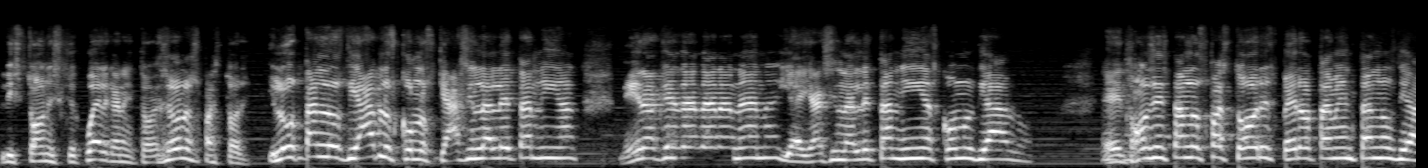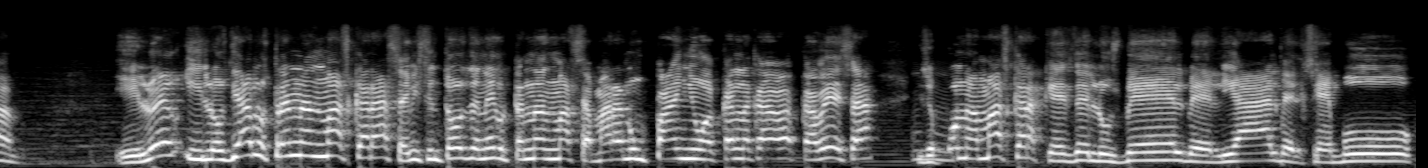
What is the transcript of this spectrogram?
listones que cuelgan y todo. Esos son los pastores. Y luego están los diablos con los que hacen las letanías. Mira que na, na, na, na, y allá hacen las letanías con los diablos. Entonces están los pastores, pero también están los diablos. Y luego, y los diablos traen unas máscaras, se visten todos de negro, traen unas máscaras, se amarran un paño acá en la ca- cabeza y se pone una máscara que es de Luzbel, Belial, Belcebú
